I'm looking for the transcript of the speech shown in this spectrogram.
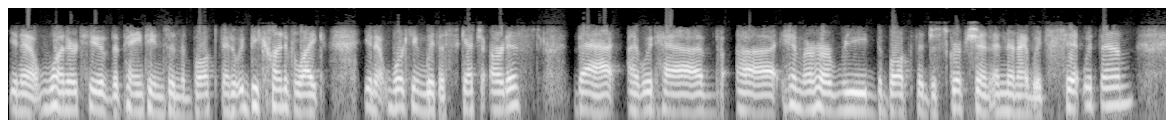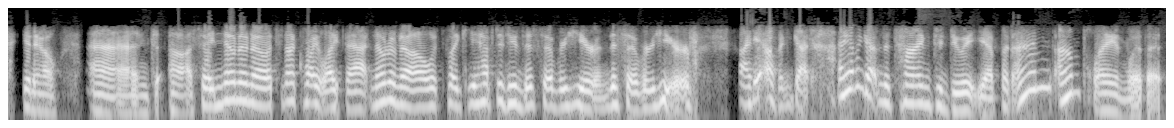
you know, one or two of the paintings in the book, that it would be kind of like, you know, working with a sketch artist, that I would have uh, him or her read the book, the description, and then I would sit with them, you know, and uh, say, no, no, no, it's not quite like that. No, no, no, it's like you have to do this over here and this over here. I haven't got I haven't gotten the time to do it yet, but I'm I'm playing with it.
